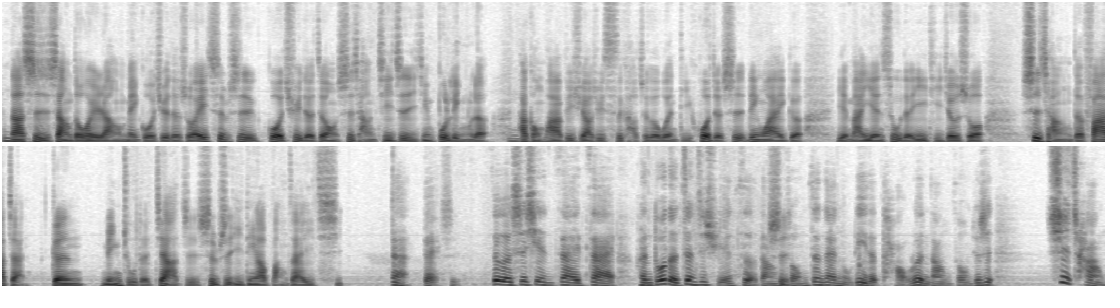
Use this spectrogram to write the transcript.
那事实上都会让美国觉得说，哎，是不是过去的这种市场机制已经不灵了？他恐怕必须要去思考这个问题，或者是另外一个也蛮严肃的议题，就是说市场的发展跟民主的价值是不是一定要绑在一起？嗯，对，是这个是现在在很多的政治学者当中正在努力的讨论当中，就是。市场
